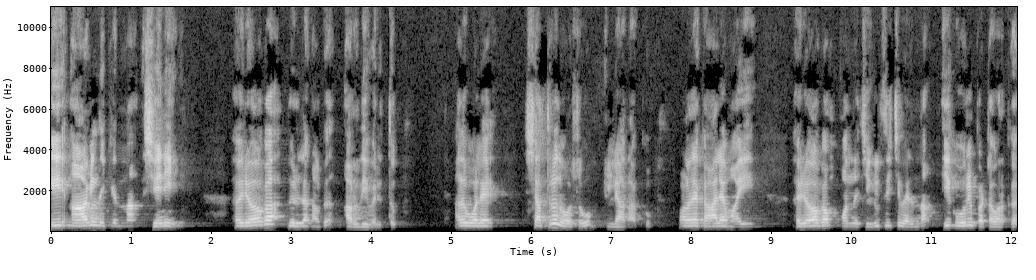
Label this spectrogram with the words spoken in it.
ഈ ആറിൽ നിൽക്കുന്ന ശനി രോഗ ദുരിതങ്ങൾക്ക് അറുതി വരുത്തും. അതുപോലെ ശത്രുദോഷവും ഇല്ലാതാക്കും. വളരെ കാലമായി രോഗം വന്ന് ചികിത്സിച്ചു വരുന്ന ഈ കൂറിൽപ്പെട്ടവർക്ക്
